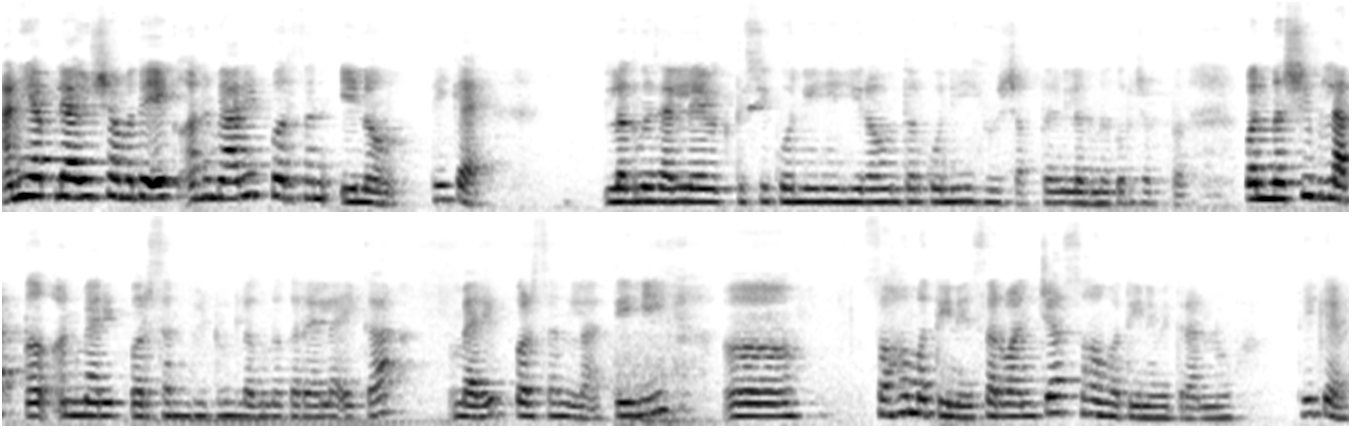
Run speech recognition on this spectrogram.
आणि आपल्या आयुष्यामध्ये एक अनमॅरिड पर्सन येणं ठीक आहे? लग्न झालेल्या व्यक्तीशी कोणीही हिरावून तर कोणीही घेऊ शकतं आणि लग्न करू शकतं. पण नशीब लागतं अनमॅरिड पर्सन भेटून लग्न करायला एका मॅरिड पर्सनला तेही सहमतीने सर्वांच्या सहमतीने मित्रांनो. ठीक आहे?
